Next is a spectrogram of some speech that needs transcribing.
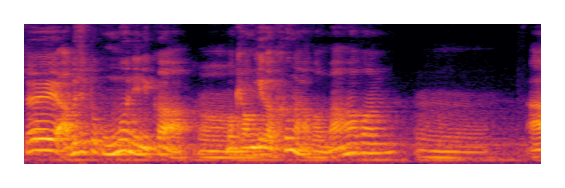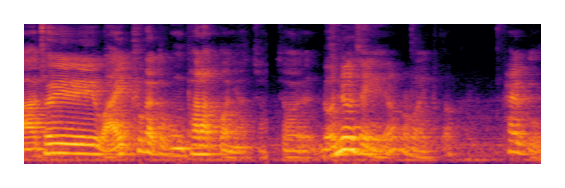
저희 아버지 또 공무원이니까 어. 뭐 경기가 흥하건 망하건 음. 아 저희 와이프가 또 08학번이었죠. 저 몇 년생이에요, 와이프가? 89,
